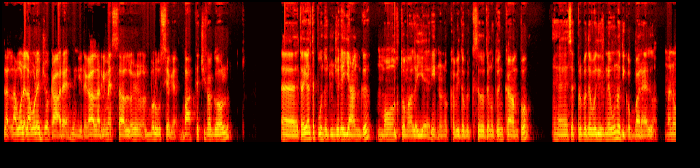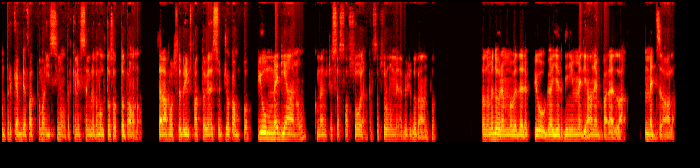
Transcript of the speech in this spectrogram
la, la, vuole, la vuole, giocare, quindi regala la rimessa al, al, Borussia che batte e ci fa gol. Eh, tra gli altri appunto aggiungere Young, molto male ieri, non ho capito perché è stato tenuto in campo. Eh, se proprio devo dirne uno dico Barella, ma non perché abbia fatto malissimo, ma perché mi è sembrato molto sottotono sarà forse per il fatto che adesso gioca un po' più mediano, come è successo a Sassuolo, anche a Sassuolo non mi è piaciuto tanto. Secondo me dovremmo vedere più Gagliardini in mediana e Barella mezzala.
